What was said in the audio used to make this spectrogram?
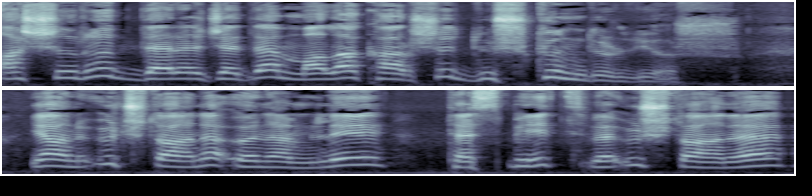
aşırı derecede mala karşı düşkündür diyor. Yani üç tane önemli tespit ve üç tane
